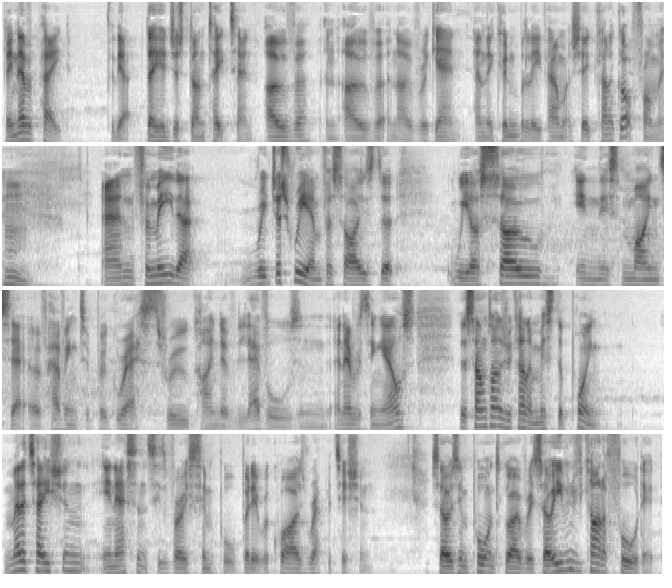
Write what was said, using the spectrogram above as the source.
they never paid for the app. They had just done Take 10 over and over and over again, and they couldn't believe how much they'd kind of got from it. Mm. And for me, that re- just re emphasized that we are so in this mindset of having to progress through kind of levels and, and everything else that sometimes we kind of miss the point. Meditation, in essence, is very simple, but it requires repetition. So it's important to go over it. So even if you can't afford it,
